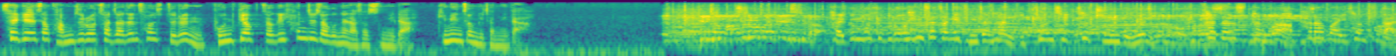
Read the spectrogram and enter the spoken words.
세계에서 광주로 찾아든 선수들은 본격적인 현지 적응에 나섰습니다. 김인정 기자입니다. 밝은 모습으로 행사장에 등장한 입촌식 첫 주인공은 카자흐스탄과 파라과이 선수단.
